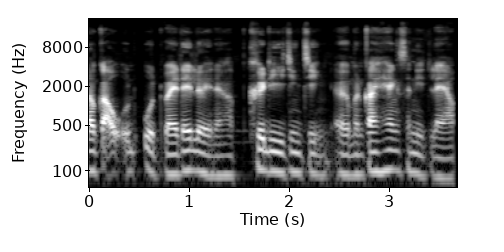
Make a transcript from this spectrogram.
เราก็เอาอุดอุดไว้ได้เลยนะครับ คือดีจริง ๆ เออมันก็แห้งสนิทแล้ว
